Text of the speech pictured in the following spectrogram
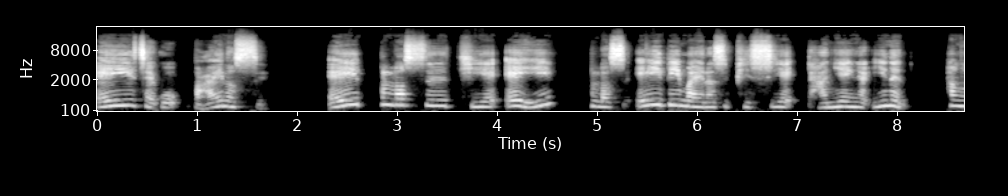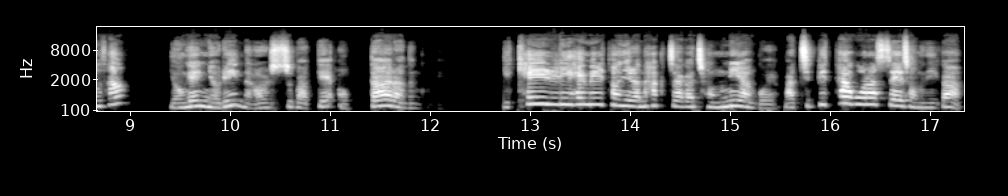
A 제곱 마이너스 A 플러스 D의 A 플러스 AD 마이너스 BC의 단위 행렬 2는 항상 영행렬이 나올 수밖에 없다라는 거예요. 이 케일리 해밀턴이라는 학자가 정리한 거예요. 마치 피타고라스의 정리가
